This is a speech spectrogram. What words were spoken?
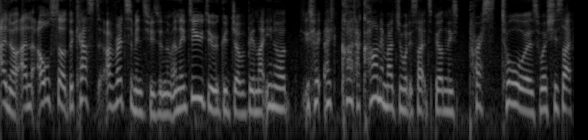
I know, and also the cast. I've read some interviews with them, and they do do a good job of being like, you know, I- God, I can't imagine what it's like to be on these press tours where she's like,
